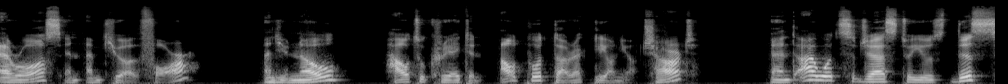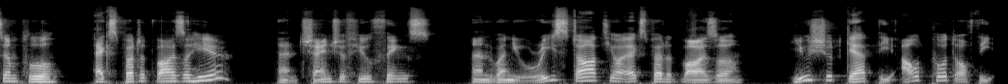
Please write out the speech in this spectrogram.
errors in MQL4 and you know how to create an output directly on your chart. And I would suggest to use this simple expert advisor here and change a few things. And when you restart your expert advisor, you should get the output of the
